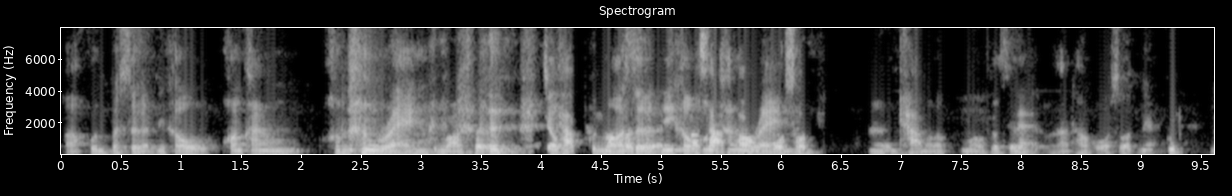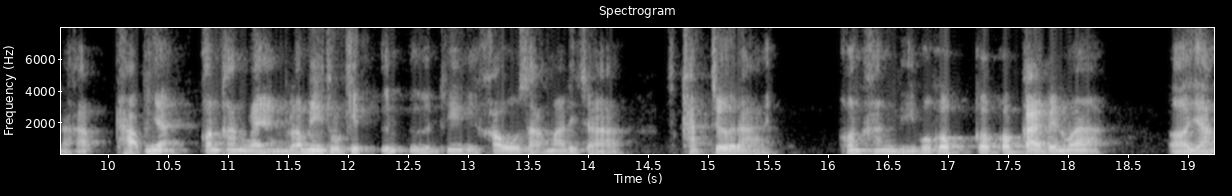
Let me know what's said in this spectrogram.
เอ่อคุณประเสริฐนี่เขาค่อนข้างค่อนข้างแรงคุณหมอเสิร์ชเจ้าครับคุณหมอเสิร์ชนี่เขาประค่อสานทข้างทองแรงโอสถเออครับหมอหมอประเสริฐเนี่ยประสาททองโอสถเนี่ยคุณนะครับครับเนี่ยค่อนข้างแรงแล้วมีธุรกิจอื่น ๆ ที่เขาสามารถที่จะแคปเจอร์ได้ ค่อนข้างดีผมก็ก็ก็กลายเป็นว่าเอออย่าง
